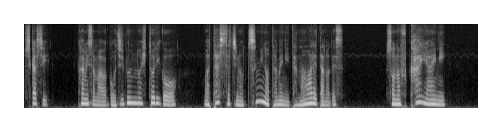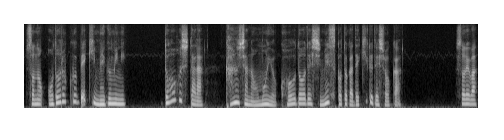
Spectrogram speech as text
しかし神様はご自分の一人子を私たちの罪のために賜われたのです。その深い愛にその驚くべき恵みにどうしたら感謝の思いを行動で示すことができるでしょうかそれは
